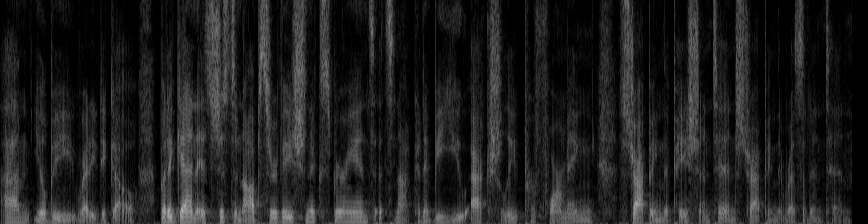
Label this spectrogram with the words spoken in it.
um, you'll be ready to go. But again it's just an observation experience. It's not going to be you actually performing strapping the patient in strapping the resident in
